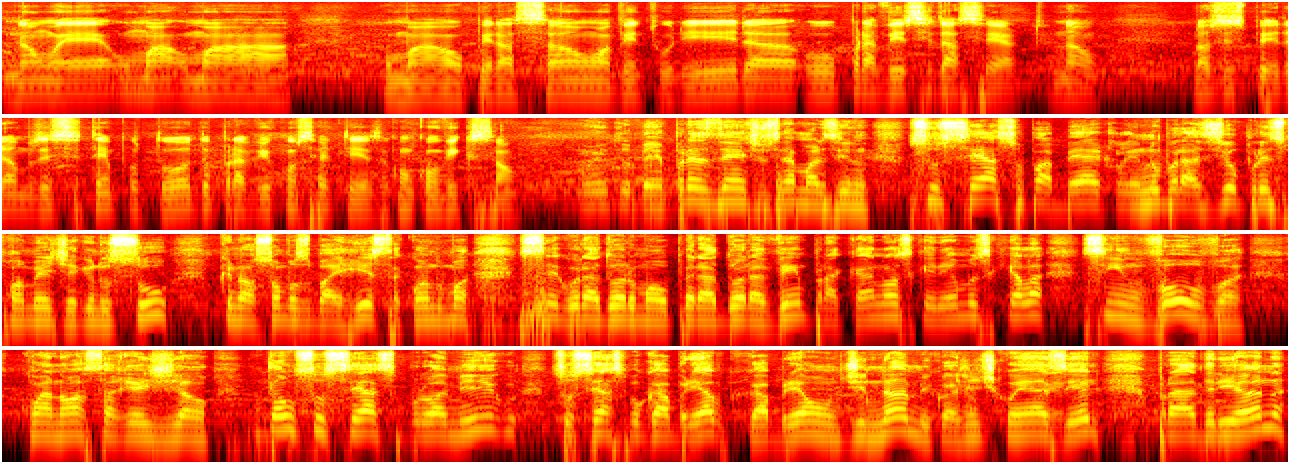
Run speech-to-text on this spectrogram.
Não é uma, uma, uma operação aventureira ou para ver se dá certo. Não nós esperamos esse tempo todo para vir com certeza, com convicção. Muito bem. Presidente José Marcelino, sucesso para a Berkeley no Brasil, principalmente aqui no Sul, porque nós somos bairristas. Quando uma seguradora, uma operadora vem para cá, nós queremos que ela se envolva com a nossa região. Então, sucesso para o amigo, sucesso para o Gabriel, porque o Gabriel é um dinâmico, a gente conhece ele, para a Adriana.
